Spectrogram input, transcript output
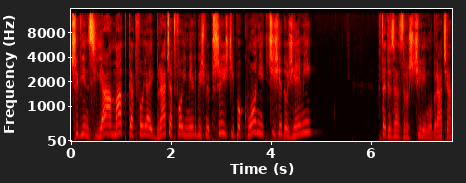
Czy więc ja, matka twoja i bracia twoi mielibyśmy przyjść i pokłonić ci się do ziemi? Wtedy zazdrościli mu bracia,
